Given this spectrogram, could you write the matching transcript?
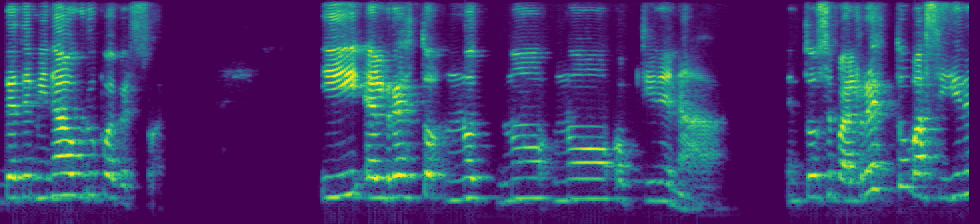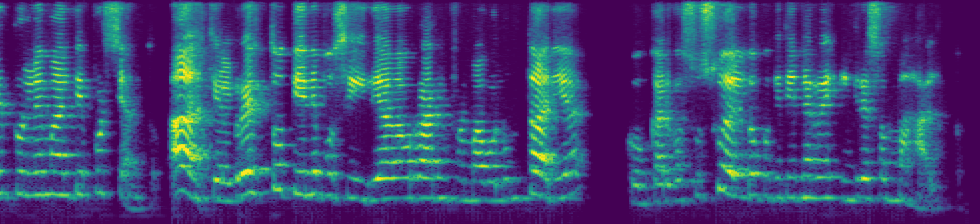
determinado grupo de personas. Y el resto no, no, no obtiene nada. Entonces, para el resto va a seguir el problema del 10%. Ah, es que el resto tiene posibilidad de ahorrar en forma voluntaria con cargo a su sueldo porque tiene ingresos más altos.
